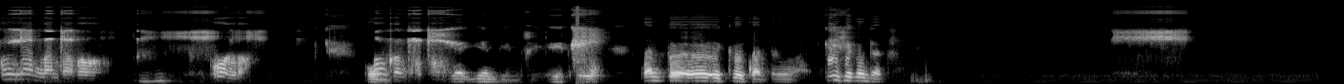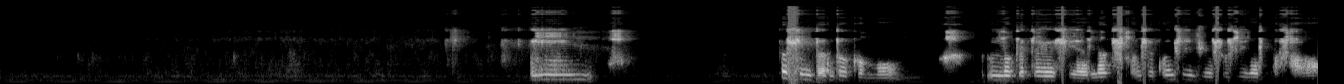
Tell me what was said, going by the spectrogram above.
Le han mandado uno, un contrato. Ya, ya entiendo, sí. Este, ¿Cuánto, eh, cuánto? ¿Qué dice el contrato? Y pues un tanto como lo que te decía, las consecuencias de sus vidas pasadas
